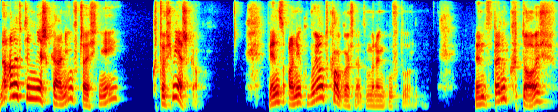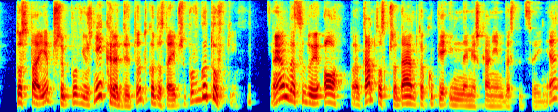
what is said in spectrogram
no ale w tym mieszkaniu wcześniej ktoś mieszkał, więc oni kupują od kogoś na tym rynku wtórnym. Więc ten ktoś dostaje przypływ już nie kredytu, tylko dostaje przypływ gotówki. No i on decyduje, o, tam to sprzedałem, to kupię inne mieszkanie inwestycyjnie,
